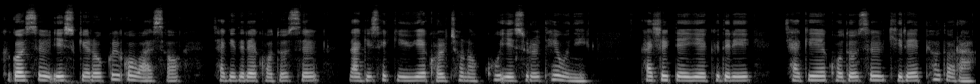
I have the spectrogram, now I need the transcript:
그것을 예수께로 끌고 와서 자기들의 겉옷을 나귀 새끼 위에 걸쳐놓고 예수를 태우니 가실 때에 그들이 자기의 겉옷을 길에 펴더라.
